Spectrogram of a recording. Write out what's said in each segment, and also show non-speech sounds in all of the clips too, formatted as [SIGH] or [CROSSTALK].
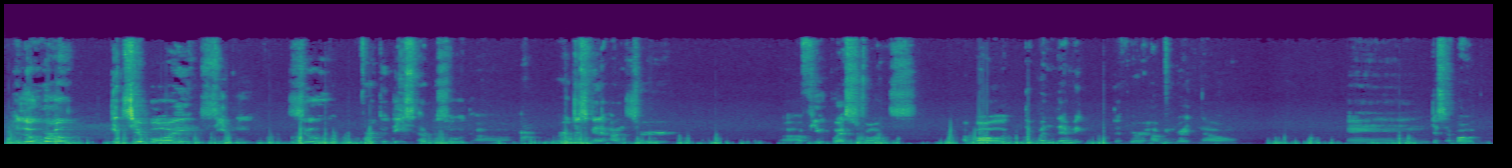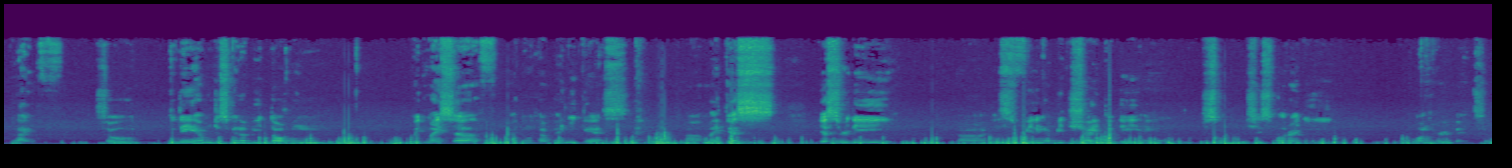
Hello world, it's your boy Sydney. So for today's episode, uh, we're just gonna answer uh, a few questions about the pandemic that we're having right now, and just about life. So today I'm just gonna be talking with myself. I don't have any guests. Uh, my guest yesterday uh, is feeling a bit shy today, and she's, she's already on her bed, so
